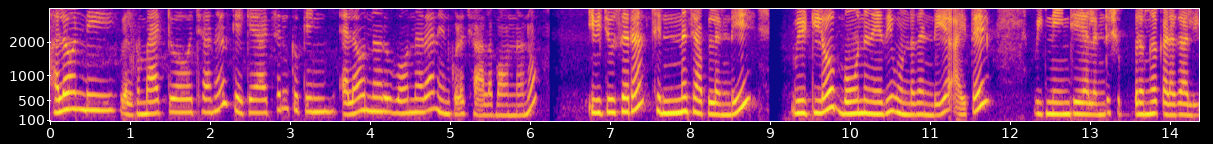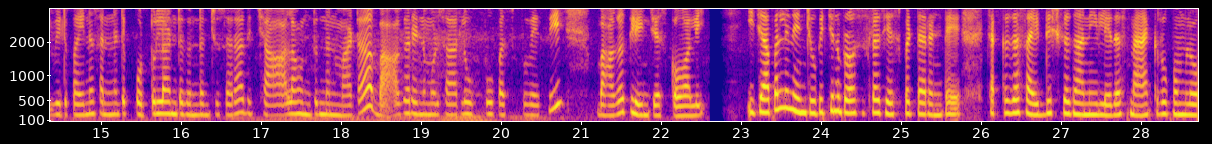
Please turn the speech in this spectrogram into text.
హలో అండి welcome back to our channel KK arts and cooking. ఎలా ఉన్నారు? బాగున్నారా? నేను కూడా చాలా బాగున్నాను. ఇవి చూసారా? చిన్న చేపలండి. వీటిలో బోన్ అనేది ఉండదండి. అయితే వీటిని ఏం చేయాలంటే శుభ్రంగా కడగాలి. వీటిపైన సన్నటి పొట్టు లాంటిది ఉంటుంది చూసారా? అది చాలా ఉంటుందన్నమాట. బాగా రెండు మూడు సార్లు ఉప్పు పసుపు వేసి బాగా క్లీన్ చేసుకోవాలి. ఈ చేపల్ని నేను చూపించిన ప్రాసెస్లో చేసి పెట్టారంటే చక్కగా సైడ్ డిష్గా కానీ లేదా స్నాక్ రూపంలో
